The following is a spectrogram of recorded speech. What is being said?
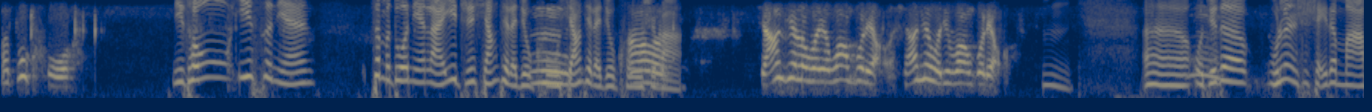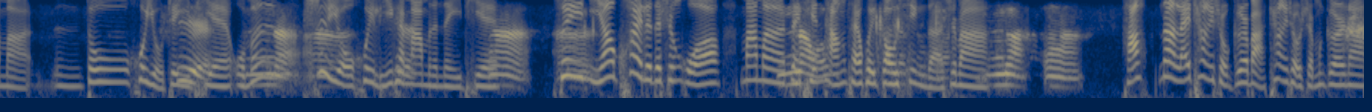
我不哭，你从一四年这么多年来一直想起来就哭，嗯想起来就哭，啊是吧？想起了我也忘不了，想起来我就忘不了。嗯，呃，我觉得无论是谁的妈妈，嗯，都会有这一天。我们是有会离开妈妈的那一天，嗯，所以你要快乐的生活，妈妈在天堂才会高兴的，是吧？嗯，嗯，好，那来唱一首歌吧，唱一首什么歌呢？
